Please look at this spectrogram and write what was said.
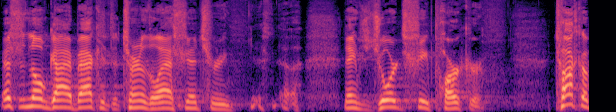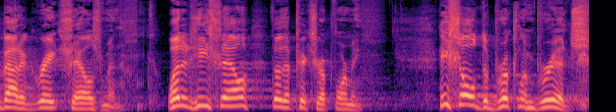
This is an old guy back at the turn of the last century. Uh, name's George C. Parker. Talk about a great salesman. What did he sell? Throw that picture up for me. He sold the Brooklyn Bridge.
